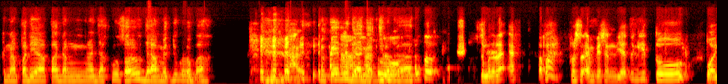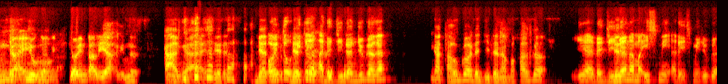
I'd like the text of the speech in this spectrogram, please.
kenapa dia pada ngajak lu? Soalnya lu jamet juga bah. Oke lu Nah, diajak itu, juga. itu tuh sebenarnya F, apa first ambition dia tuh gitu. Wah, Enggak, join juga nih. Join kali ya gitu. Kagak anjir. Dia Oh tuh itu dia itu tuh yang ada Jidan juga kan? nggak tahu gua ada Jidan apa kagak. Iya ada Jidan sama Ismi, ada Ismi juga.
